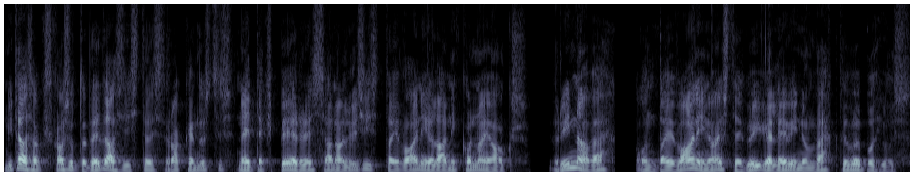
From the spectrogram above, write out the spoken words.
mida saaks kasutada edasistes rakendustes, näiteks PRS analüüsis Taiwan'i elanikkonna jaoks. rinnavähk on Taiwan'i naiste kõige levinum vähktõve põhjus.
